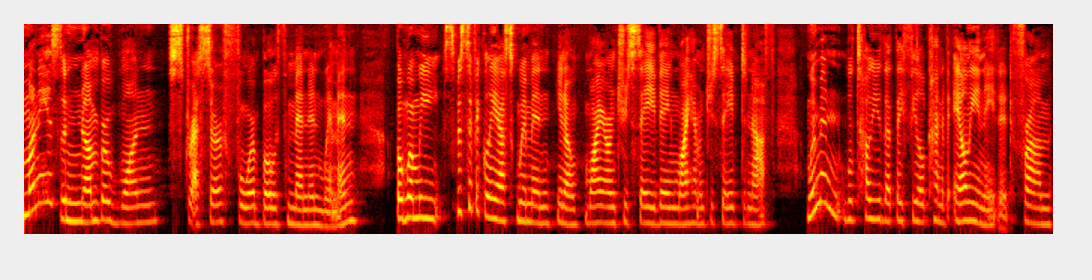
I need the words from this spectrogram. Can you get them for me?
Money is the number one stressor for both men and women. But when we specifically ask women, you know, why aren't you saving? Why haven't you saved enough? Women will tell you that they feel kind of alienated from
